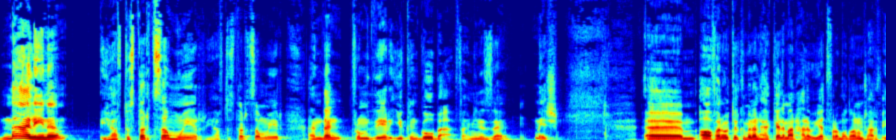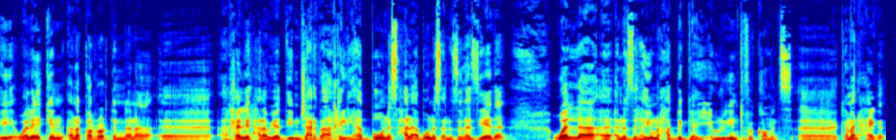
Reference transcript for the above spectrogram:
ما علينا you have to start somewhere you have to start somewhere. And then from there you can go بقى. فاهمين إزاي؟ ماشي. آه فأنا قلت لكم إن أنا هتكلم عن حلويات في رمضان ومش عارف إيه ولكن أنا قررت إن أنا آه، هخلي الحلويات دي مش عارف بقى اخليها بونس حلقة بونس أنزلها زيادة ولا آه، انزلها يوم الاحد الجاي؟ قولوا لي أنتوا في ال comments آه كمان حاجة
